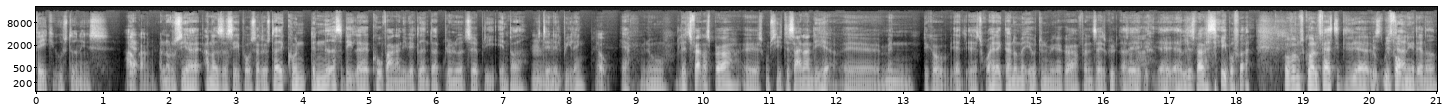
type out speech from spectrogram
fake udstødningsafgange. Og når du siger anderledes at se på, så er det jo stadig kun den nederste del af kofangeren i virkeligheden, der bliver nødt til at blive ændret, mm. hvis det er en elbil, ikke? Jo. Ja, nu lidt svært at spørge, øh, skal man sige, designeren lige her, øh, men det kan jo, jeg, jeg tror heller ikke, det har noget med aerodynamik at gøre, for den sags skyld. Altså, jeg, jeg, jeg er lidt svært ved at se, hvorfor, hvorfor man skulle holde fast i de der Hvis- hvis, hvis udformninger dernede.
